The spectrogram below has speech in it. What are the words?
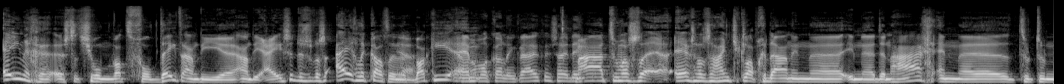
enige eh, station wat voldeed aan die, aan die eisen. Dus het was eigenlijk kat in Ja. het bakkie. Ja, En- allemaal kan en kruiken, zou je denken. maar toen was er ergens hadden ze een handjeklap gedaan in, in Den Haag. En toen, toen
